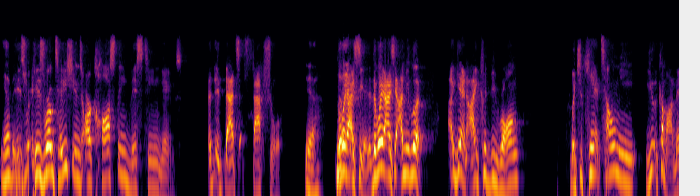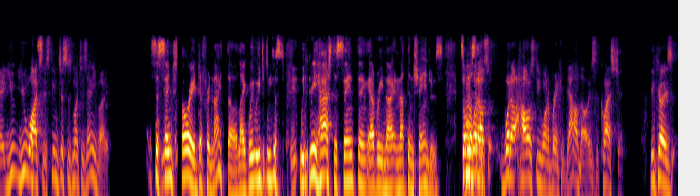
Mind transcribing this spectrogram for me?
yeah but His his rotations are costing this team games. It- that's factual. yeah The way I see it. The way I see it. I mean, look, again, I could be wrong, but you can't tell me you come on, man. You you watch this team just as much as anybody. It's the same story, different night though. Like we we we just we rehash the same thing every night, and nothing changes. It's But almost what like else what how else do you want to break it down though is the question. Because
